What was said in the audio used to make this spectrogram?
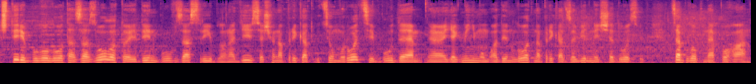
4 було лота за золото, один був за срібло. Надіюся, що, наприклад, у цьому році буде е, як мінімум один лот, наприклад, за вільний ще досвід. Це було б непогано.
